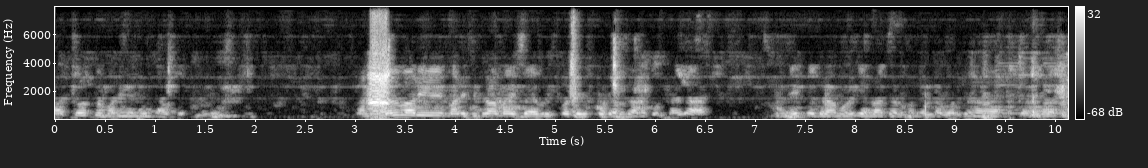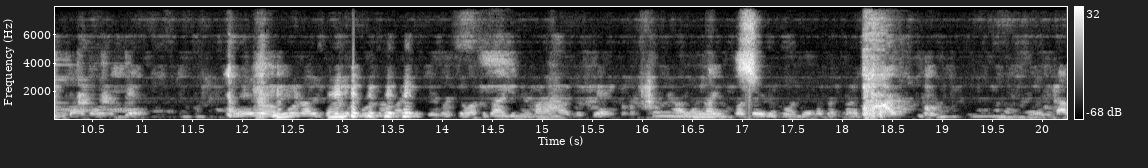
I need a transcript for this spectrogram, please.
ಮತ್ತೊಂದು ಮನೆಯನ್ನು ನಾವು ಕೊಡ್ತೀವಿ. ಬಾರಿ ಮಾಡಿ ಸಿದ್ದರಾಮಯ್ಯ ಸಾಹೇಬರು ಇಪ್ಪತ್ತೈದು ಕೋಟಿ ಅನುದಾನ ಕೊಟ್ಟಾಗ ಅನೇಕ ಗ್ರಾಮಗಳಿಗೆ ಎಲ್ಲ ಧರ್ಮದ ಎಲ್ಲ ವರ್ಗದ ಜನಗಳ ಸಮುದಾಯಕ್ಕೆ ಮತ್ತು ಹೊಸದಾಗಿ ನಿರ್ಮಾಣ ಮಾಡಲಿಕ್ಕೆ ಅವೆಲ್ಲ ಇಪ್ಪತ್ತೈದು ಕೋಟಿಯನ್ನು ಖರ್ಚು ಕಾಮಗಾರಿ ಪೂರ್ಣ ಆಗಿದೆ ಕೆಲವು ಶುರುವಾಗಿಲ್ಲ ಅದು ಊರಿನಲ್ಲಿ ಹೊಂದಾಣಿಕೆಯಿಂದ ಆಗ್ಬೇಕಾಗಿದೆ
